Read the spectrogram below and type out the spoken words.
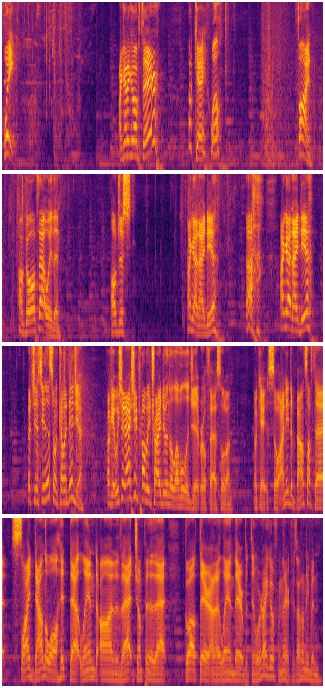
Wait! I gotta go up there? Okay, well. Fine. I'll go up that way then. I'll just... I got an idea. Ah, I got an idea. Bet you didn't see this one coming, did you? Okay, we should actually probably try doing the level legit real fast. Hold on. Okay, so I need to bounce off that, slide down the wall, hit that, land on that, jump into that, go out there, and I land there. But then where do I go from there? Because I don't even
